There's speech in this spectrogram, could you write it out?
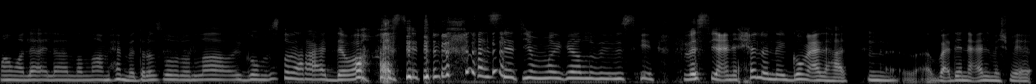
ماما لا إله إلا الله محمد رسول الله. ويقوم الصبح راح على الدوام. حسيت حسيت يما قلبي مسكين. بس يعني حلو إنه يقوم على هذا. مم. وبعدين أعلمه شوية.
